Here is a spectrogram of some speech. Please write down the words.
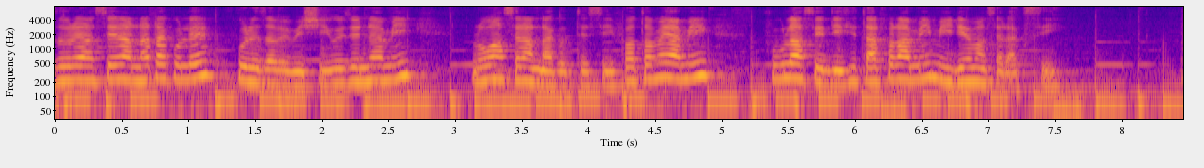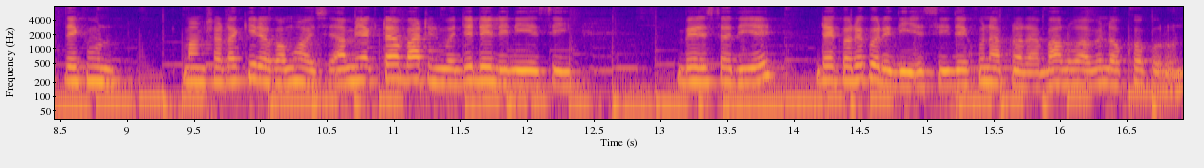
জোরে আছে রান্নাটা করলে পুড়ে যাবে বেশি। ওই জন্য আমি লো আছে রান্না করতেছি। প্রথমে আমি ফুল আছে, দিয়েছি। তারপর আমি মিডিয়াম আছে রাখছি। দেখুন, মাংসটা কীরকম হয়েছে। আমি একটা বাটির মধ্যে ডেলি নিয়েছি। বেরেস্তা দিয়ে ডেকোরে করে দিয়েছি। দেখুন আপনারা, ভালোভাবে লক্ষ্য করুন।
